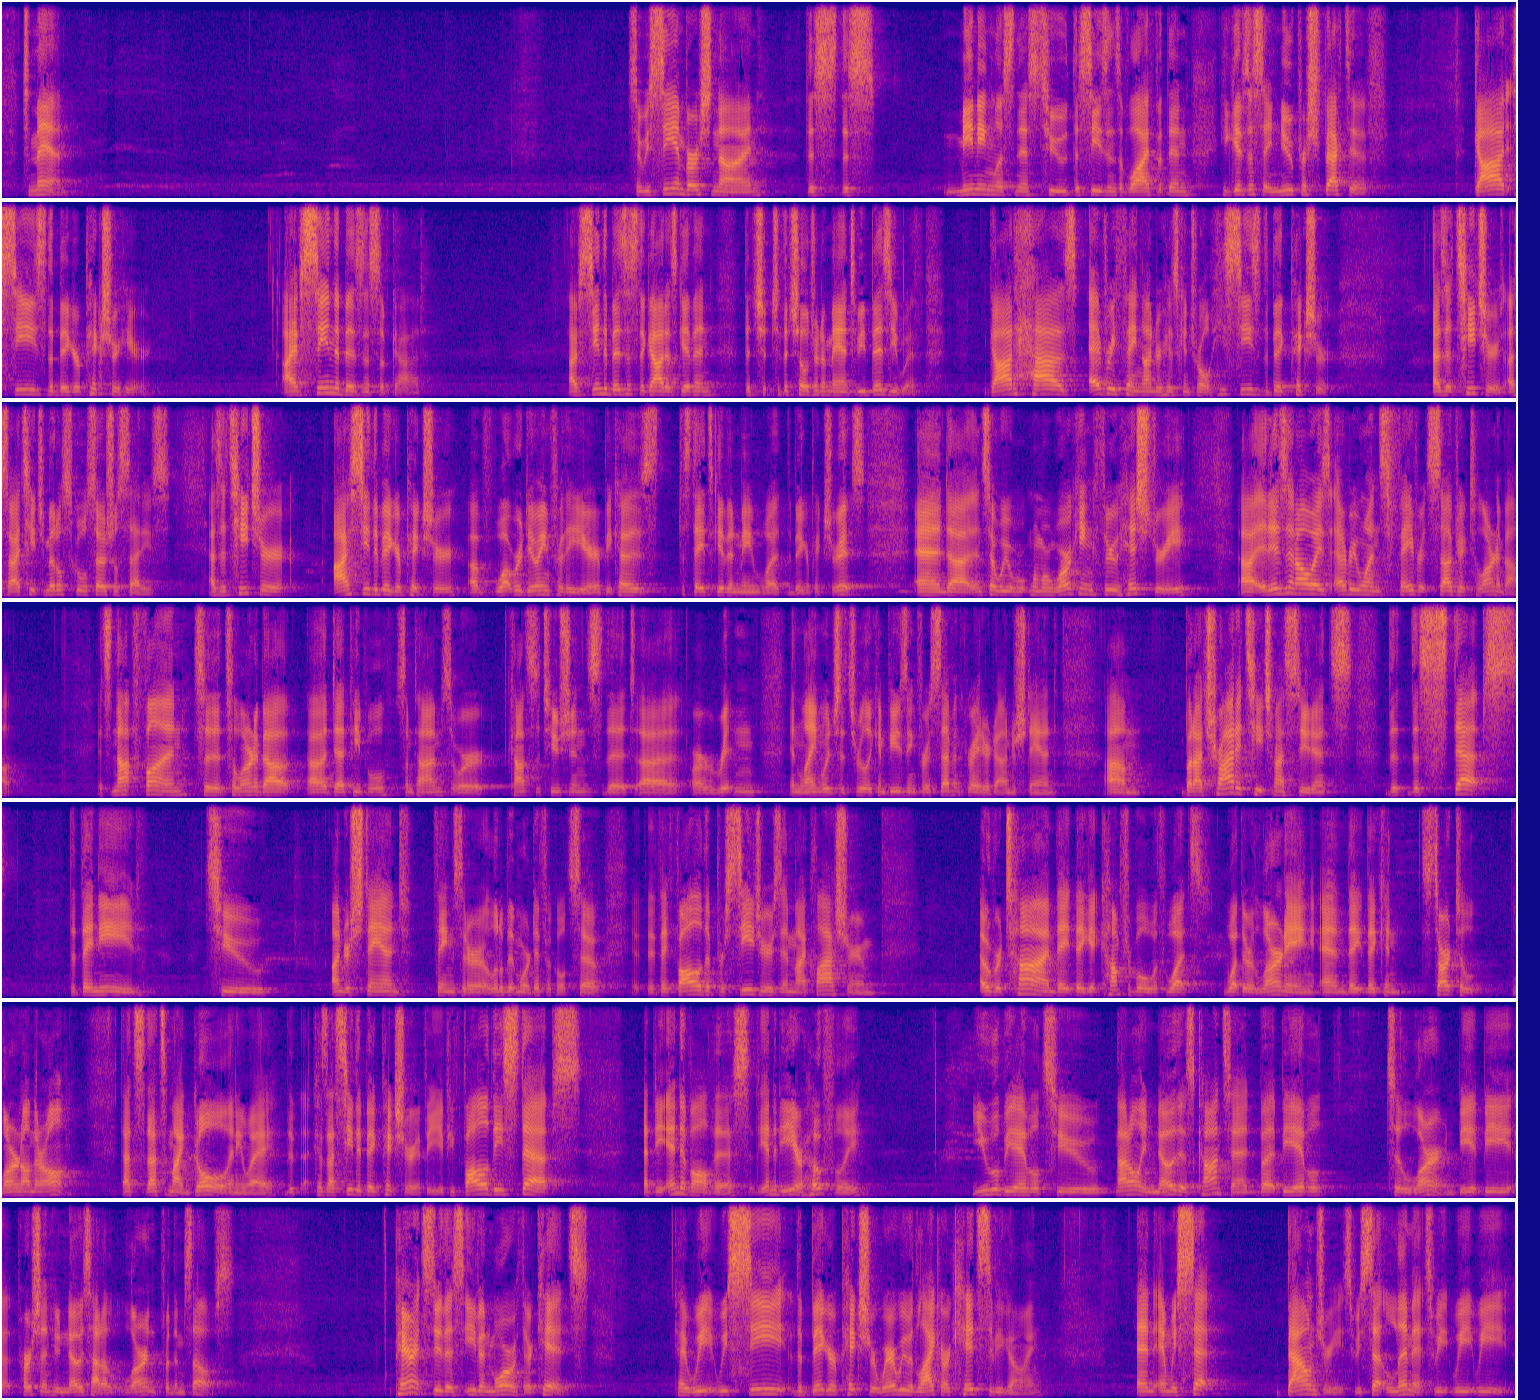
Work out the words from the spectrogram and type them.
to man. So we see in verse 9 this, this meaninglessness to the seasons of life, but then he gives us a new perspective. God sees the bigger picture here. I have seen the business of God. I've seen the business that God has given the ch- to the children of man to be busy with. God has everything under his control. He sees the big picture. As a teacher, so I teach middle school social studies. As a teacher, I see the bigger picture of what we're doing for the year because the state's given me what the bigger picture is. And, uh, and so we, when we're working through history, uh, it isn't always everyone's favorite subject to learn about. It's not fun to, to learn about uh, dead people sometimes or constitutions that uh, are written in language that's really confusing for a seventh grader to understand. Um, but I try to teach my students the, the steps that they need to understand things that are a little bit more difficult. So if they follow the procedures in my classroom, over time they, they get comfortable with what's, what they're learning and they, they can start to learn on their own. That's, that's my goal anyway, because I see the big picture. If, if you follow these steps, at the end of all this, at the end of the year, hopefully, you will be able to not only know this content, but be able to learn, be, it be a person who knows how to learn for themselves. Parents do this even more with their kids. Okay, we, we see the bigger picture, where we would like our kids to be going, and, and we set boundaries, we set limits. We, we, we,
